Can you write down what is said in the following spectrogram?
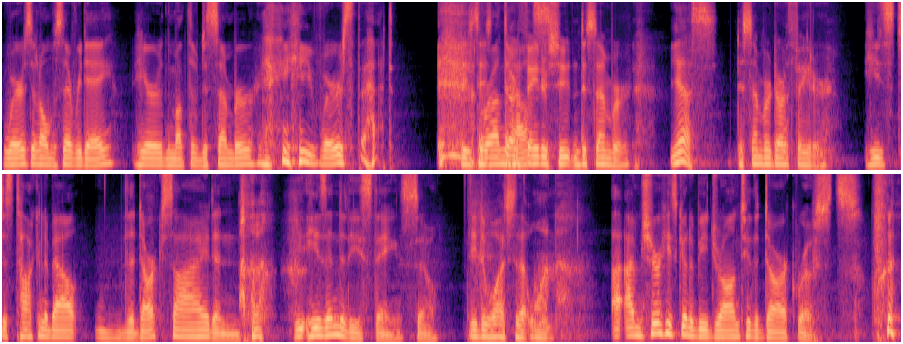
wears it almost every day here in the month of December. he wears that. his, his Around the Darth house. Vader suit in December. Yes. December Darth Vader. He's just talking about the dark side and he, he's into these things. So Need to watch that one. I, I'm sure he's going to be drawn to the dark roasts.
